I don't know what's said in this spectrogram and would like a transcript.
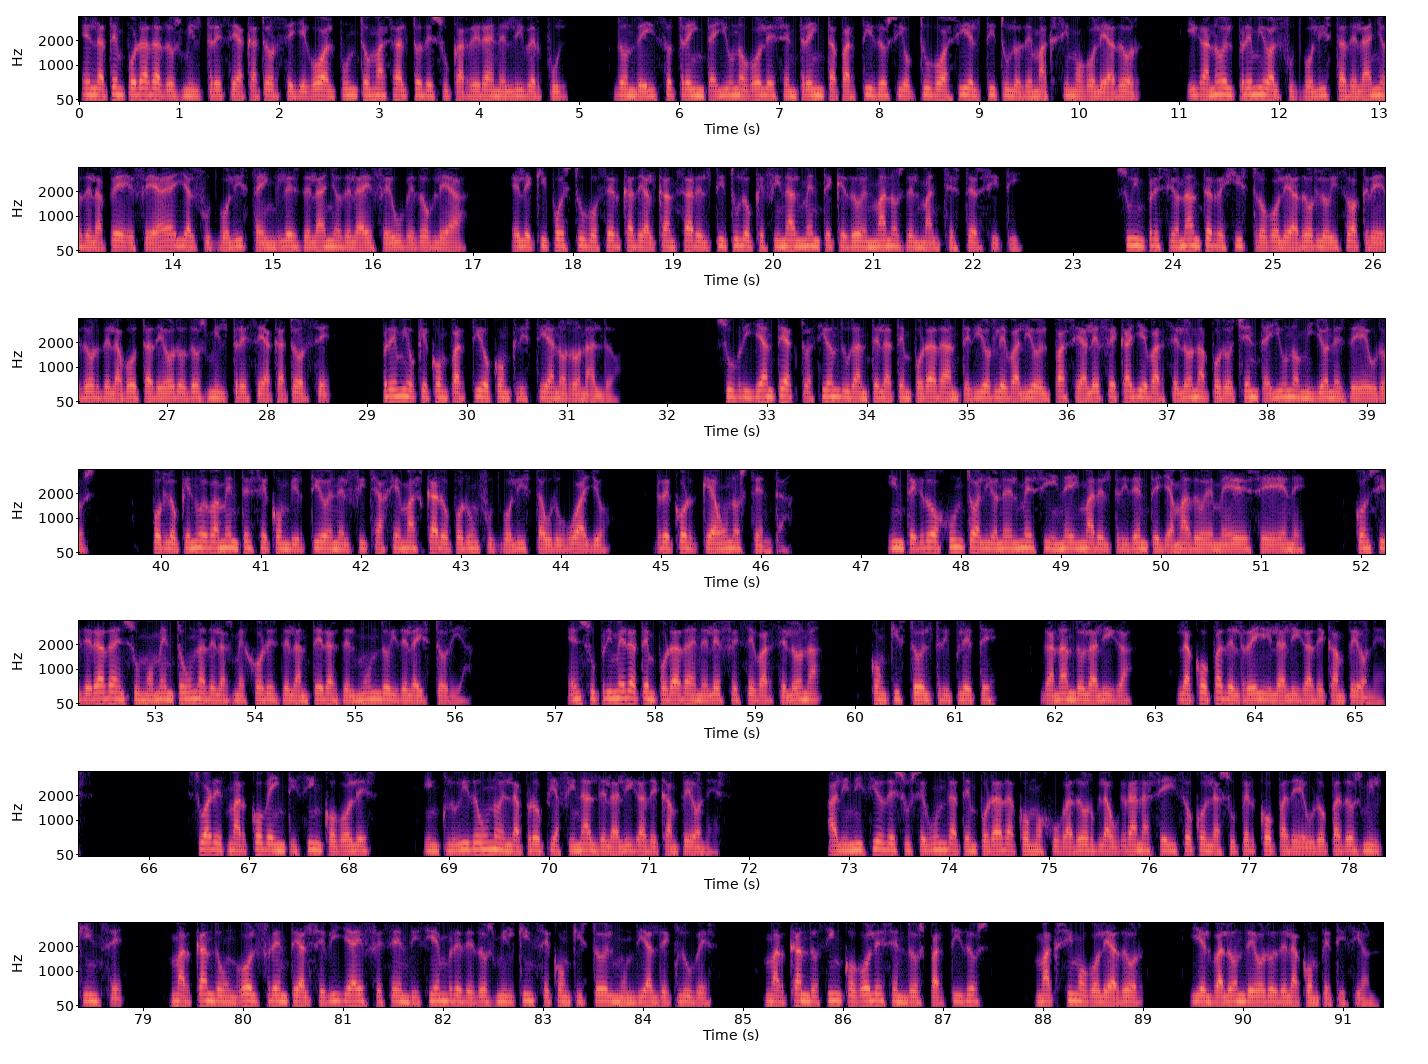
En la temporada 2013 a 14 llegó al punto más alto de su carrera en el Liverpool, donde hizo 31 goles en 30 partidos y obtuvo así el título de máximo goleador, y ganó el premio al futbolista del año de la PFA y al futbolista inglés del año de la FWA. El equipo estuvo cerca de alcanzar el título que finalmente quedó en manos del Manchester City. Su impresionante registro goleador lo hizo acreedor de la Bota de Oro 2013 a 14, premio que compartió con Cristiano Ronaldo. Su brillante actuación durante la temporada anterior le valió el pase al F. Calle Barcelona por 81 millones de euros, por lo que nuevamente se convirtió en el fichaje más caro por un futbolista uruguayo, récord que aún ostenta. Integró junto a Lionel Messi y Neymar el tridente llamado MSN, considerada en su momento una de las mejores delanteras del mundo y de la historia. En su primera temporada en el FC Barcelona, conquistó el triplete, ganando la Liga, la Copa del Rey y la Liga de Campeones. Suárez marcó 25 goles, incluido uno en la propia final de la Liga de Campeones. Al inicio de su segunda temporada como jugador blaugrana se hizo con la Supercopa de Europa 2015, marcando un gol frente al Sevilla FC en diciembre de 2015 conquistó el Mundial de Clubes, marcando cinco goles en dos partidos, máximo goleador, y el balón de oro de la competición.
